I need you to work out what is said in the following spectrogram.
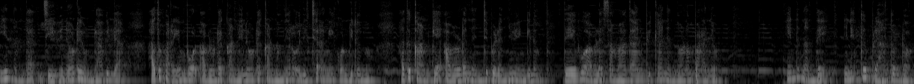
ഈ നന്ദ ജീവനോടെ ഉണ്ടാവില്ല. അത് പറയുമ്പോൾ അവളുടെ കണ്ണിലൂടെ കണ്ണുനീർ ഒലിച്ചിറങ്ങിക്കൊണ്ടിരുന്നു. അത് കാണുകെ അവളുടെ നെഞ്ചു പിടഞ്ഞുവെങ്കിലും ദേവു അവളെ സമാധാനിപ്പിക്കാൻ എന്നോണം പറഞ്ഞു. എന്റെ നന്ദേ നിനക്ക് ഭ്രാന്തുണ്ടോ?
